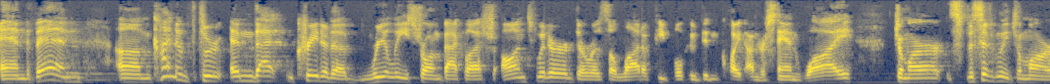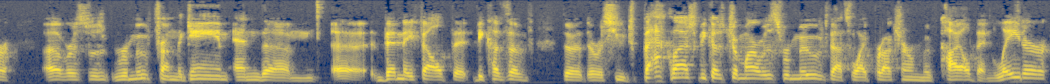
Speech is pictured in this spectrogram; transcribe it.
and then um, kind of through, and that created a really strong backlash on Twitter. There was a lot of people who didn't quite understand why Jamar, specifically Jamar, uh, was, was removed from the game, and um, uh, then they felt that because of the, there was huge backlash because Jamar was removed. That's why production removed Kyle. Then later,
